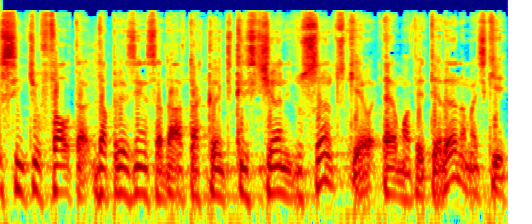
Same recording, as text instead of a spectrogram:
sentiu falta da presença da atacante Cristiane dos Santos, que é, é uma veterana, mas que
